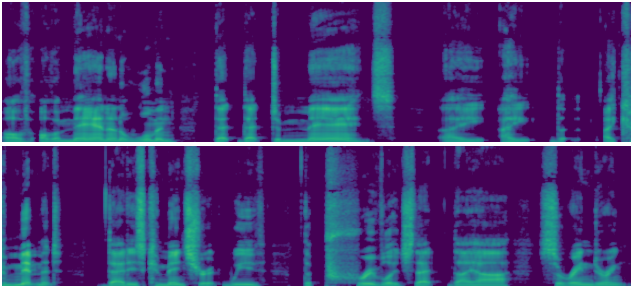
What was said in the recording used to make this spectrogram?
of, of a man and a woman that, that demands a, a, the, a commitment that is commensurate with the privilege that they are surrendering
